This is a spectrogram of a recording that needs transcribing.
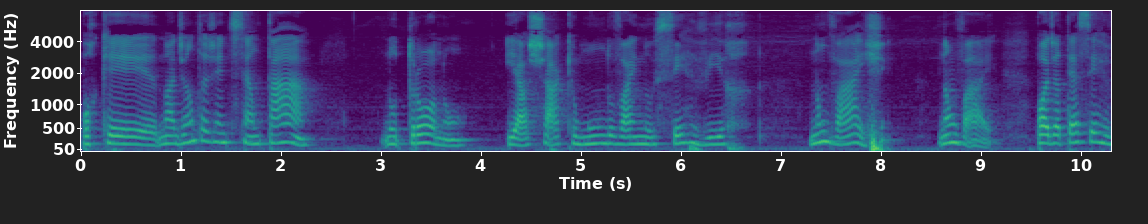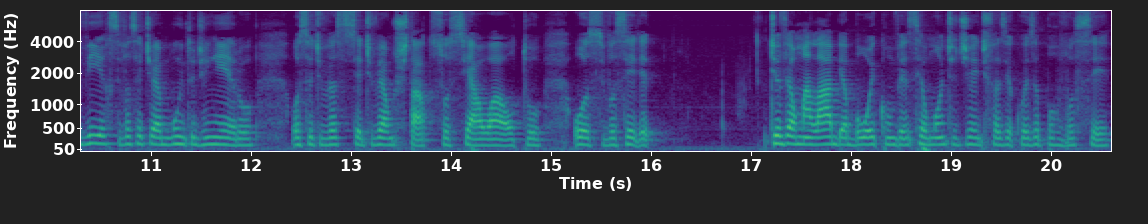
Porque não adianta a gente sentar no trono e achar que o mundo vai nos servir. Não vai, não vai. Pode até servir se você tiver muito dinheiro, ou se tiver, se tiver um status social alto, ou se você tiver uma lábia boa e convencer um monte de gente a fazer coisa por você.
